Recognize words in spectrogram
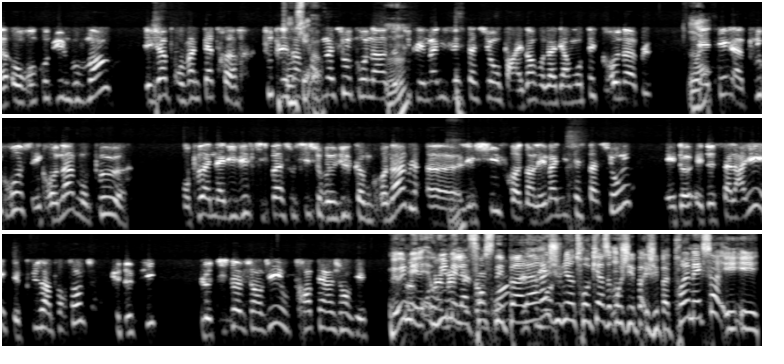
euh, ont reconduit le mouvement déjà pour 24 heures. Toutes les informations qu'on a de Mmh. toutes les manifestations, par exemple, on a des remontées de Grenoble, qui a Ouais. été la plus grosse. Et Grenoble, on peut on peut analyser ce qui se passe aussi sur une ville comme Grenoble. Euh, les chiffres dans les manifestations et de, et de salariés étaient plus importantes que depuis le 19 janvier ou le 31 janvier. Mais oui, mais, Euh, oui, mais la France n'est pas à l'arrêt, Julien Trocaz. Moi, j'ai pas, j'ai pas de problème avec ça. Et, et,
